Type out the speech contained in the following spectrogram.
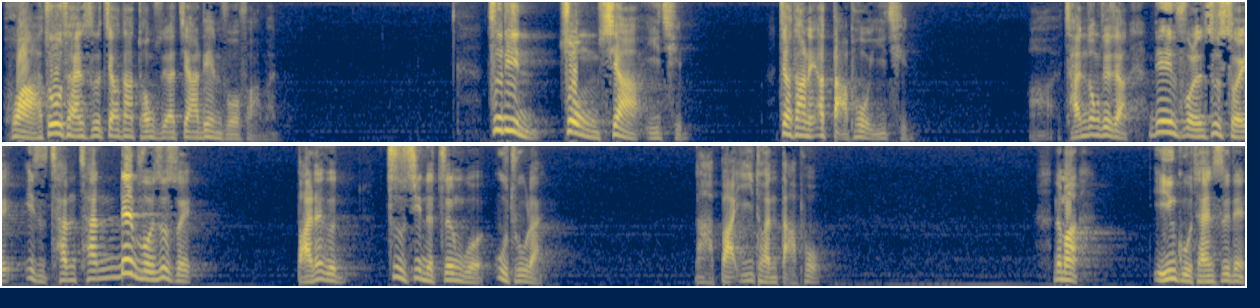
法周禅师教他同时要加念佛法门，自令种下疑情，叫他呢要打破疑情。啊，禅宗就讲念佛人是谁，一直参参念佛人是谁，把那个自信的真我悟出来，啊，把疑团打破。那么隐谷禅师呢，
